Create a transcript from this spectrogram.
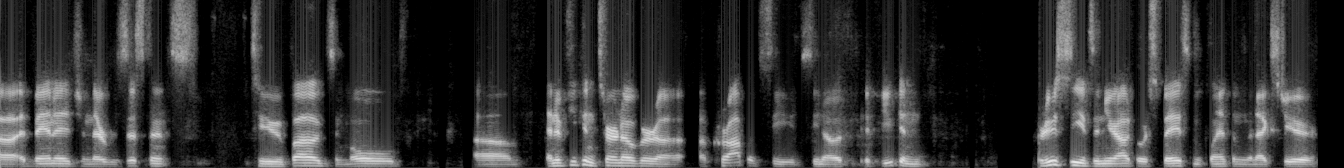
uh, advantage in their resistance to bugs and mold. Um, and if you can turn over a, a crop of seeds, you know, if, if you can produce seeds in your outdoor space and plant them the next year,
